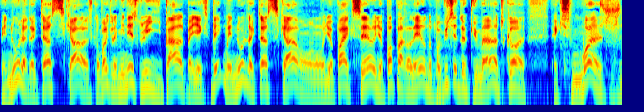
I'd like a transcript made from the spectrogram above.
mais nous, le docteur Sicard, je comprends que le ministre, lui, il parle, puis il explique, mais nous, le docteur Sicard, on n'y a pas accès, on n'y a pas parlé, on n'a pas vu ses documents, en tout cas. Fait que moi, je-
